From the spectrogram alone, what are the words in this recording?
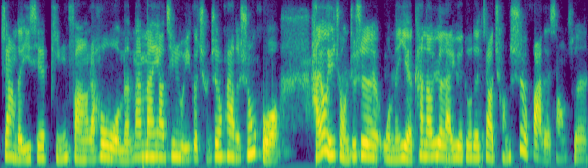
这样的一些平房，然后我们慢慢要进入一个城镇化的生活。还有一种就是，我们也看到越来越多的叫城市化的乡村，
